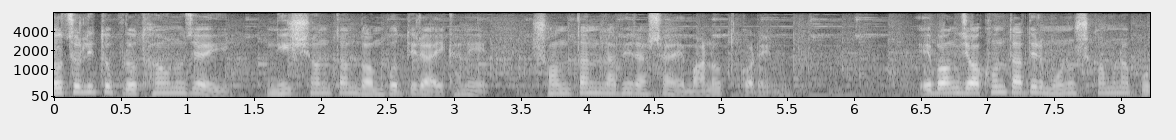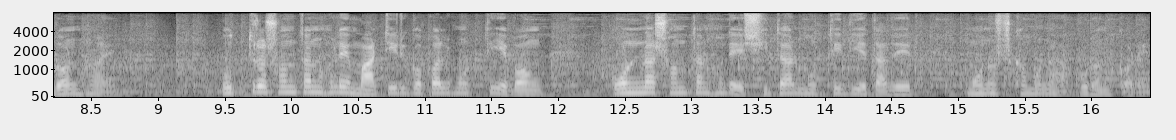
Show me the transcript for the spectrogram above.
প্রচলিত প্রথা অনুযায়ী নিঃসন্তান দম্পতিরা এখানে সন্তান লাভের আশায় মানত করেন। এবং যখন তাদের মনস্কামনা পূরণ হয়, পুত্র সন্তান হলে মাটির গোপাল মূর্তি এবং কন্যা সন্তান হলে সীতার মূর্তি দিয়ে তাদের মনস্কামনা পূরণ করেন।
